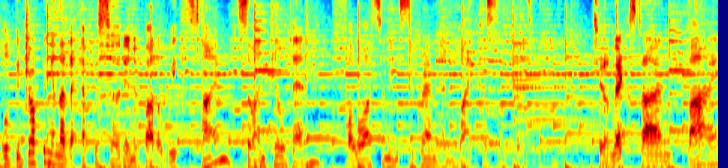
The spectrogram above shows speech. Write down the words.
We'll be dropping another episode in about a week's time. So until then, follow us on Instagram and like us on Facebook. Till next time. Bye.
